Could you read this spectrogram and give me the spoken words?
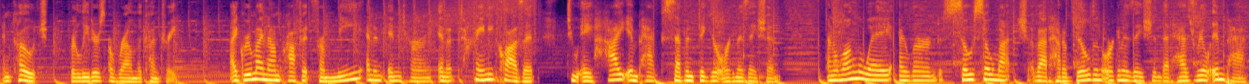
and coach for leaders around the country. I grew my nonprofit from me and an intern in a tiny closet to a high impact seven figure organization. And along the way, I learned so, so much about how to build an organization that has real impact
